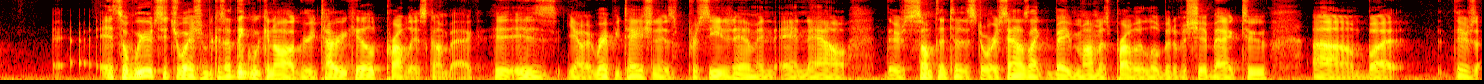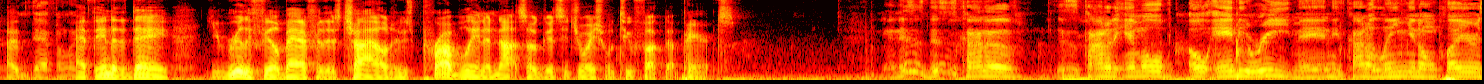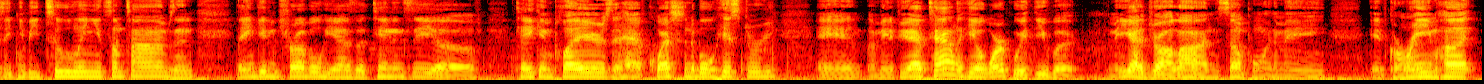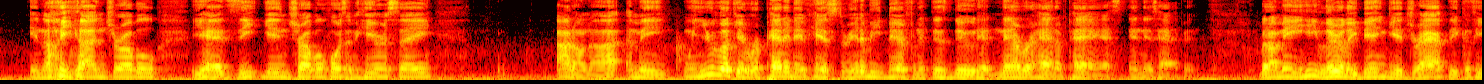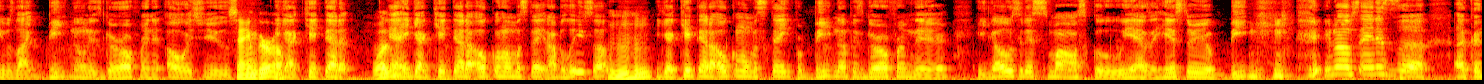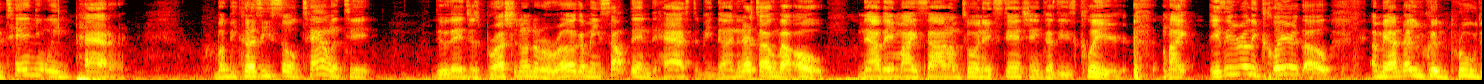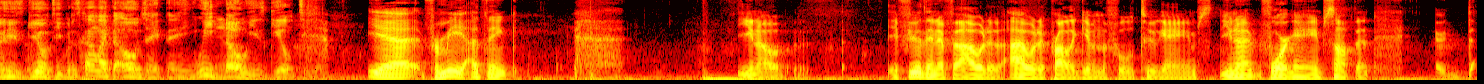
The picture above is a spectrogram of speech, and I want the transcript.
it's a weird situation because I think we can all agree Tyreek Hill probably a scumbag. His, you know reputation has preceded him, and and now there's something to the story. It sounds like baby mama's probably a little bit of a shitbag too, um, but there's a, definitely at the end of the day, you really feel bad for this child who's probably in a not so good situation with two fucked up parents. And this is this is kind of this is kind of the mo of old Andy Reid, man. He's kind of lenient on players. He can be too lenient sometimes, and they can get in trouble. He has a tendency of taking players that have questionable history. And I mean, if you have talent, he'll work with you. But I mean, you got to draw a line at some point. I mean, if Kareem Hunt, you know, he got in trouble. You had Zeke get in trouble for some hearsay. I don't know. I, I, mean, when you look at repetitive history, it'd be different if this dude had never had a pass and this happened. But I mean, he literally didn't get drafted because he was like beating on his girlfriend at OSU. Same girl. He got kicked out of. Was yeah, he? he got kicked out of Oklahoma State. I believe so. Mm-hmm. He got kicked out of Oklahoma State for beating up his girlfriend there. He goes to this small school. He has a history of beating. you know what I'm saying? This is a, a continuing pattern. But because he's so talented, do they just brush it under the rug? I mean, something has to be done. And they're talking about, oh, now they might sign him to an extension because he's cleared. like, is he really cleared though? I mean, I know you couldn't prove that he's guilty, but it's kind of like the OJ thing. We know he's guilty. Yeah, for me, I think, you know, if you're the NFL, I would have, I would have probably given the full two games. You know, four games, something.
